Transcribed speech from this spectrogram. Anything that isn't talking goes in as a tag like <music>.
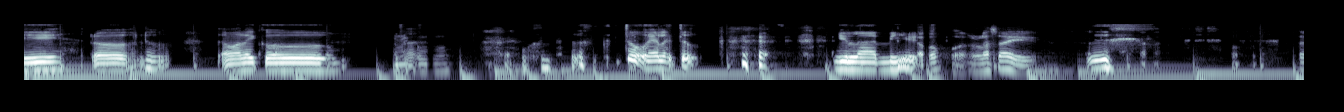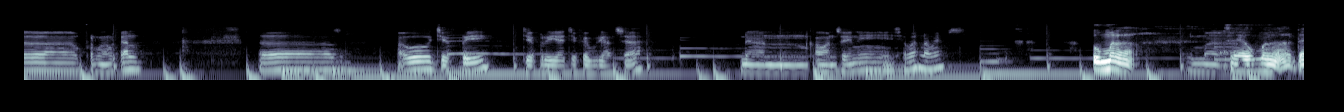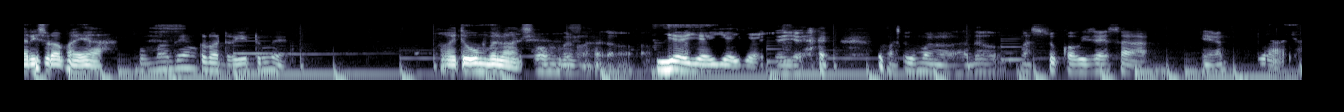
Di, lo, lo. Assalamualaikum. Assalamualaikum. Cuk, elek cuk. Gila nih. Gak apa-apa, lo saya. Eh, perkenalkan, eh, aku Jeffrey, Jeffrey Haji Febriansyah. Dan kawan saya ini siapa namanya? Umel, Uma. saya Umel dari Surabaya. Uma tuh yang keluar dari hidung ya? Oh itu Umel mas. Benar. Oh, Iya iya iya iya. Iya, iya. Mas Uma atau Mas Sukowisesa. Ya kan? Iya iya.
